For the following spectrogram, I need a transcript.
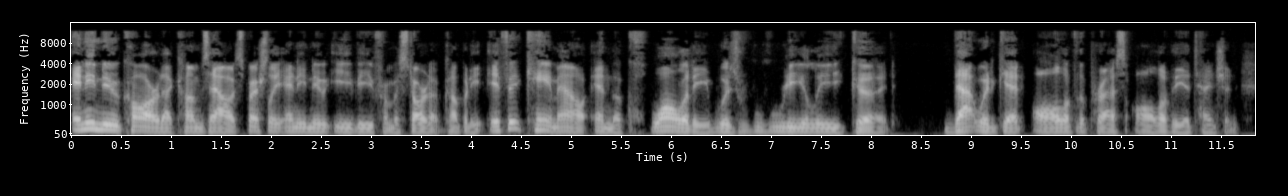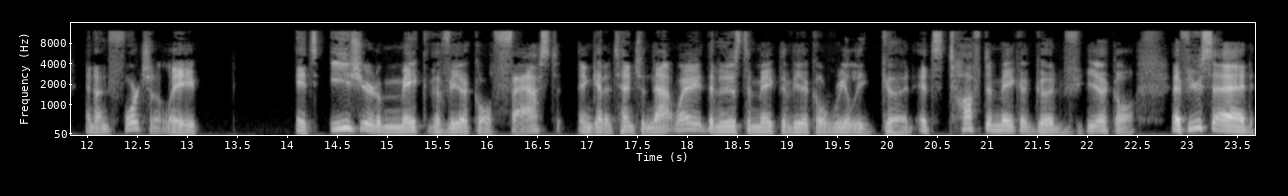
any new car that comes out, especially any new EV from a startup company, if it came out and the quality was really good, that would get all of the press, all of the attention. And unfortunately, it's easier to make the vehicle fast and get attention that way than it is to make the vehicle really good. It's tough to make a good vehicle. If you said,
